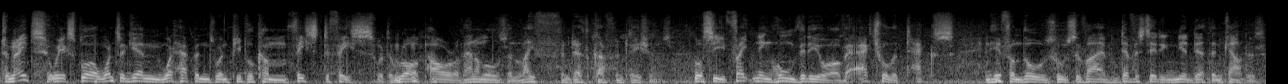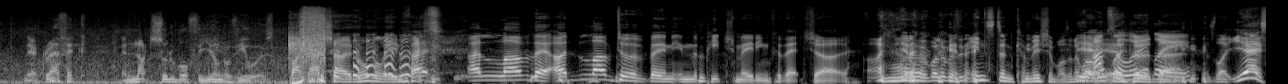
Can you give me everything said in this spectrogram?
Tonight, we explore once again what happens when people come face to face with the raw power of animals and life and death confrontations. We'll see frightening home video of actual attacks and hear from those who survived devastating near death encounters. They're graphic and not suitable for younger viewers. Like our show normally, in fact. I love that. I'd love to have been in the pitch meeting for that show. I know. well, it was an instant commission, wasn't it? Yeah, Once heard that, Absolutely. It's like, yes,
